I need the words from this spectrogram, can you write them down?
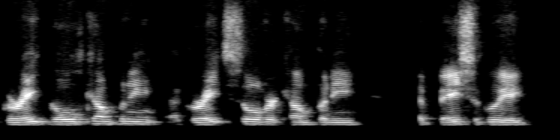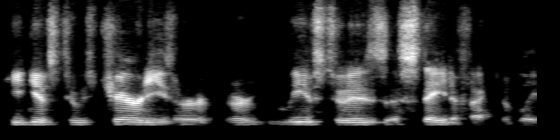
great gold company, a great silver company that basically he gives to his charities or, or leaves to his estate effectively."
